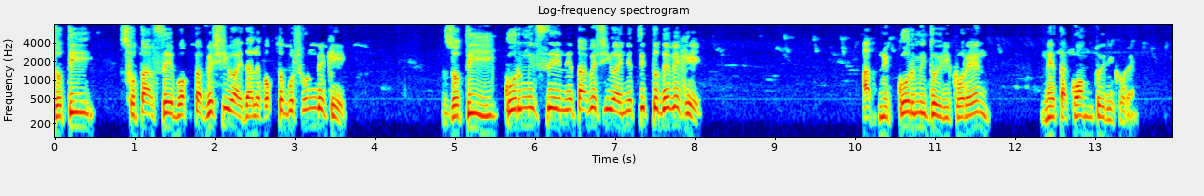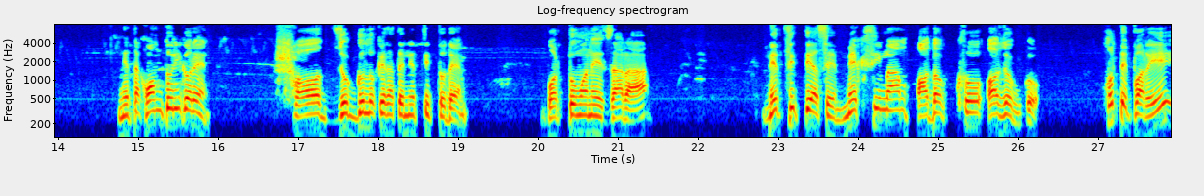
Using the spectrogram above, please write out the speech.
যদি শ্রোতার চেয়ে বক্তা বেশি হয়, তাহলে বক্তব্য শুনবে কে? যদি কর্মীর চেয়ে নেতা বেশি হয়, নেতৃত্ব দেবে কে? আপনি কর্মী তৈরি করেন, নেতা কম তৈরি করেন। নেতা কম তৈরি করেন, সৎ, যোগ্য লোকের হাতে নেতৃত্ব দেন। বর্তমানে যারা নেতৃত্বে আছে ম্যাক্সিমাম অদক্ষ, অযোগ্য। হতে পারে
